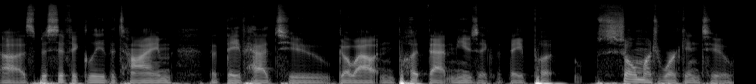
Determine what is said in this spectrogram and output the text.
Uh, specifically, the time that they've had to go out and put that music that they've put so much work into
